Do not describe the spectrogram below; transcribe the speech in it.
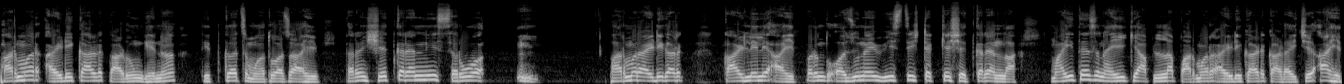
Farmer I D card काढून घेणं तितकंच महत्त्वाचं आहे. कारण शेतकऱ्यांनी सर्व फार्मर आय डी कार्ड काढलेले आहेत. परंतु अजूनही वीस तीस टक्के शेतकऱ्यांना माहीतच नाही की आपल्याला फार्मर आय डी कार्ड काढायचे आहेत.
